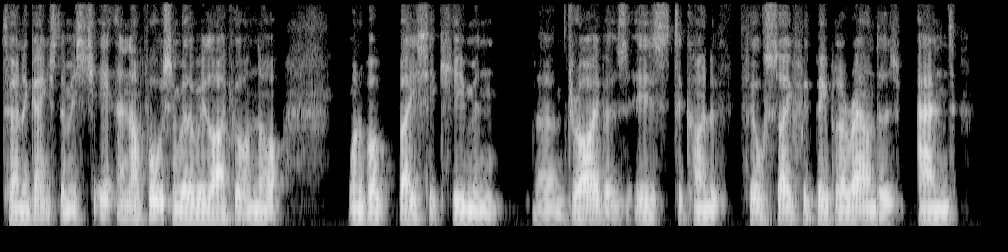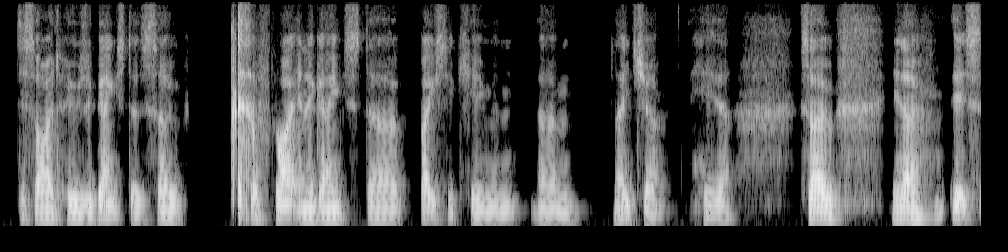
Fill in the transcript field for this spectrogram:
turn against them. It's and unfortunately, whether we like it or not, one of our basic human um, drivers is to kind of feel safe with people around us and decide who's against us. So we're fighting against uh, basic human um, nature here. So, you know, it's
